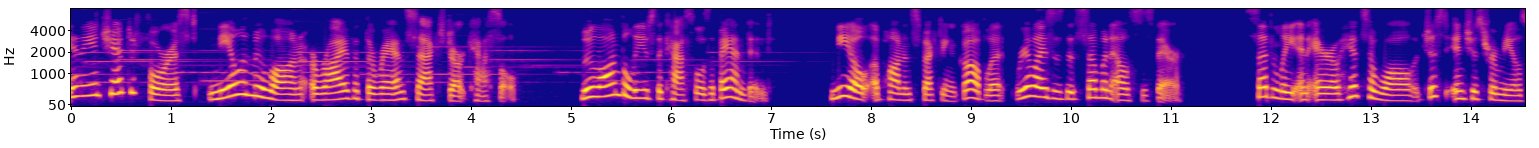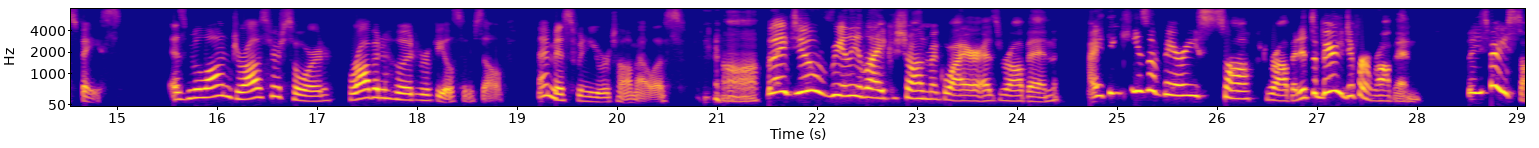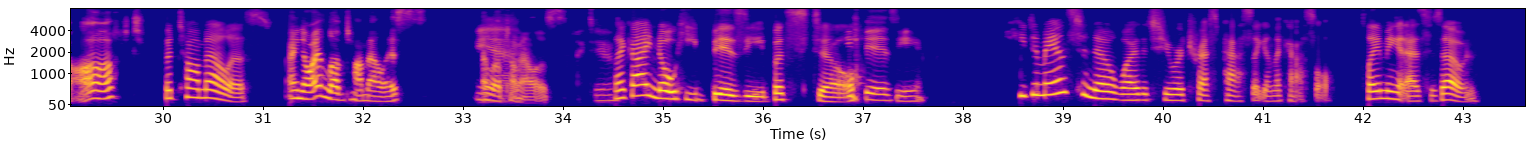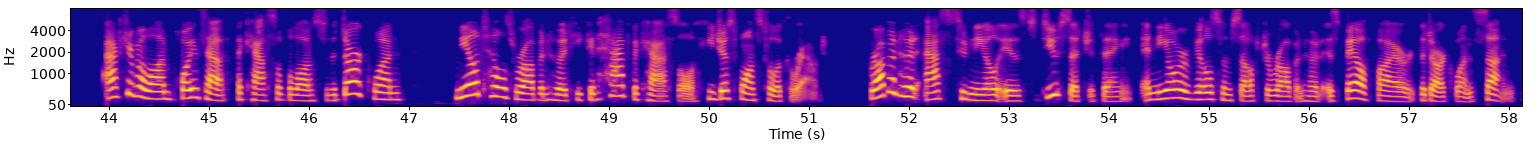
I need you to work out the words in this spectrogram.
In the Enchanted Forest, Neal and Mulan arrive at the ransacked Dark Castle. Mulan believes the castle is abandoned. Neal, upon inspecting a goblet, realizes that someone else is there. Suddenly, an arrow hits a wall just inches from Neal's face. As Mulan draws her sword, Robin Hood reveals himself. I miss when you were Tom Ellis. Aw. But I do really like Sean Maguire as Robin. I think he's a very soft Robin. It's a very different Robin, but he's very soft. But Tom Ellis, I know. I love Tom Ellis. I love Tom Ellis. I do. like I know he busy, but still. He's busy. He demands to know why the two are trespassing in the castle, claiming it as his own. After Mulan points out that the castle belongs to the Dark One, Neal tells Robin Hood he can have the castle, he just wants to look around. Robin Hood asks who Neal is to do such a thing, and Neal reveals himself to Robin Hood as Baelfire, the Dark One's son.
